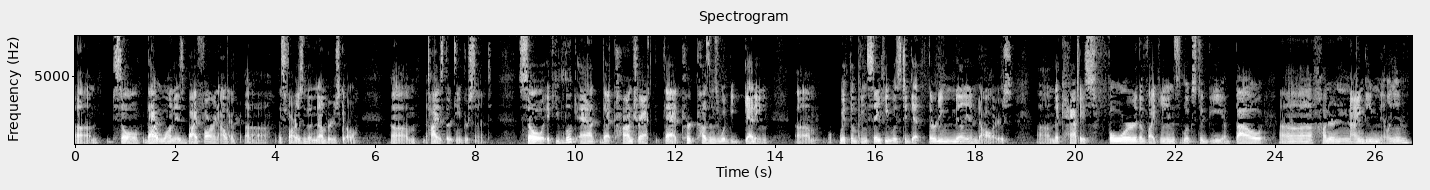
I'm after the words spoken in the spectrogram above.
Um, so that one is by far an outlier uh, as far as the numbers go. Um, as high as 13%. So if you look at that contract that Kirk Cousins would be getting um, with the Vikings, say he was to get $30 million. Um, the cap space for the Vikings looks to be about uh, 190 million.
